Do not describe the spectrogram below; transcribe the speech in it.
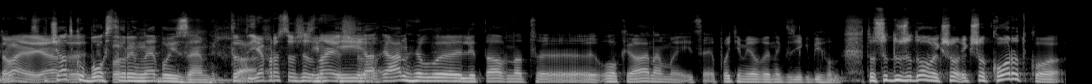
Давай, Спочатку я, Бог типу, створив небо і землю. Тут я просто вже знаю, і, що. а- ангел е, літав над е, океанами, і це. Потім я виник з як бігун. То ще дуже довго, якщо, якщо коротко,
